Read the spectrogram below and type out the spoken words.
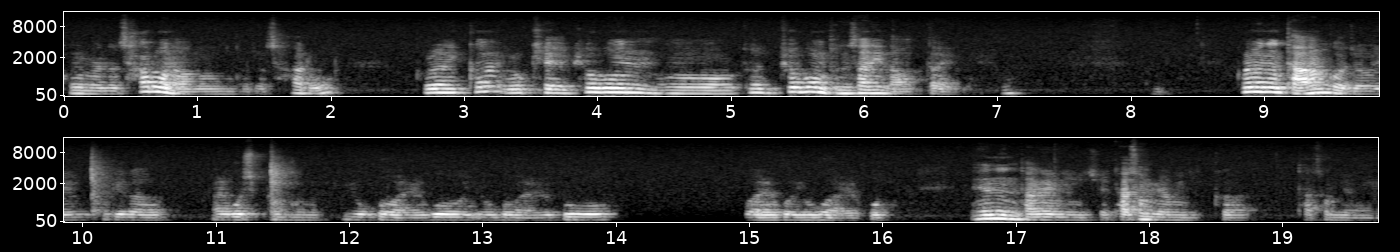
그러면은 4로 나누는 거죠. 4로 그러니까 이렇게 표본 어, 표- 표본 분산이 나왔다 이거예요. 그러면은 다 한 거죠. 우리가 알고 싶은 거 요거 알고 요거 알고 요거 알고 요거 알고 해는 당연히 이제 다섯 명이니까 다섯 명이고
